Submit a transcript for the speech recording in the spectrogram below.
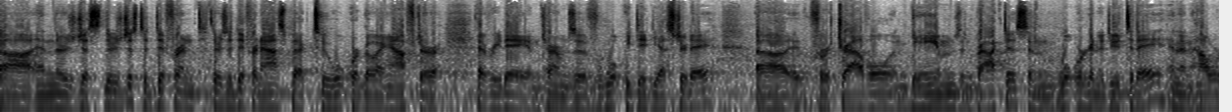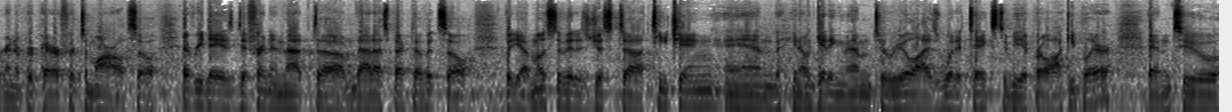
uh, and there's just there's just a different there's a different aspect to what we're going after every day in terms of what we did yesterday uh, for travel and games and practice, and what we're going to do today, and then how we're going to prepare for tomorrow. So every day is different in that um, that aspect of it. So, but yeah, most of it is just uh, teaching and you know getting them to realize what it takes to be a pro hockey player, and to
